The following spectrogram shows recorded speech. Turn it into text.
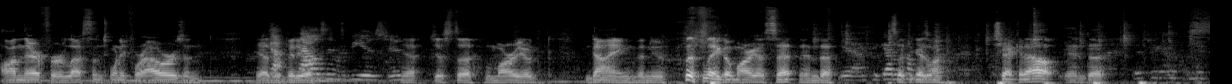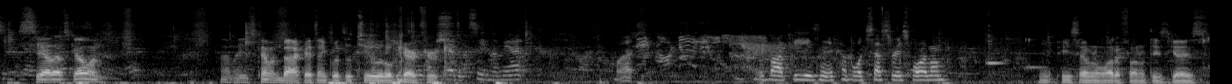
on there for less than 24 hours, and he has Got a video. thousands of views, dude. Yeah, just uh, Mario dying, the new Lego Mario set, and uh, Yeah, so if you guys want to check it out and uh, see how that's going. Um, he's coming back, I think, with the two little characters. I haven't seen them yet. What? We bought these and a couple accessories for them. Yep, he's having a lot of fun with these guys.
